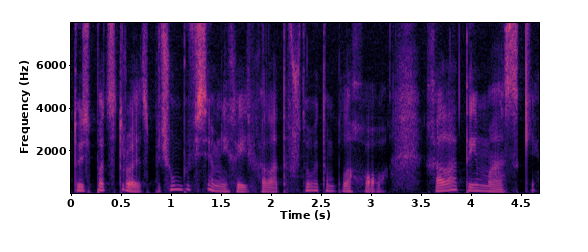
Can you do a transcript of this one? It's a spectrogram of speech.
То есть подстроиться. Почему бы всем не ходить в халатов? Что в этом плохого? Халаты и маски.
